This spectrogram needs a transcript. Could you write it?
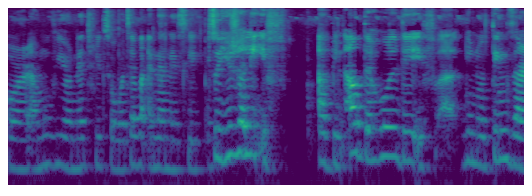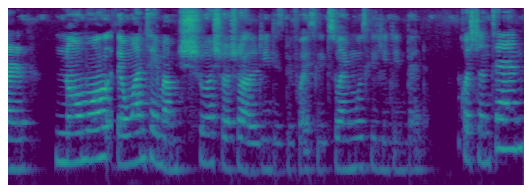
or a movie or Netflix or whatever, and then I sleep. So usually if I've been out the whole day, if uh, you know things are normal, the one time I'm sure, sure, sure I'll read is before I sleep. So I mostly read in bed. Question 10.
